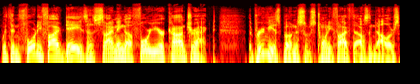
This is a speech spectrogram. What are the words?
within 45 days of signing a four year contract. The previous bonus was $25,000.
